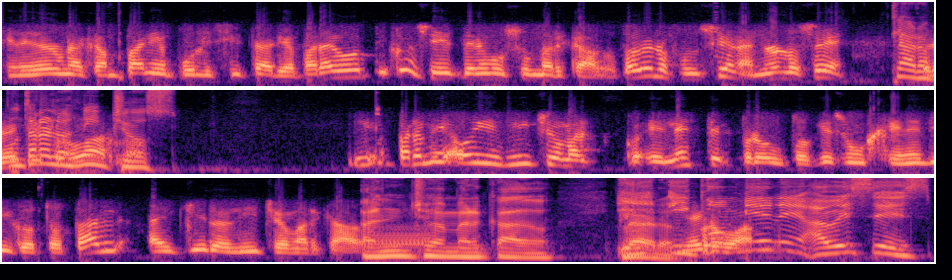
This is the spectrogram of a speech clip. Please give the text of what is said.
generar una campaña publicitaria para góticos, y ahí tenemos un mercado. Todavía no funciona, no lo sé. Claro, apuntar a los probarlo. nichos. Y Para mí hoy es nicho en este producto que es un genético total, hay que ir al nicho de mercado. Al nicho de mercado. Y- Claro. ¿Y, Negro conviene a veces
